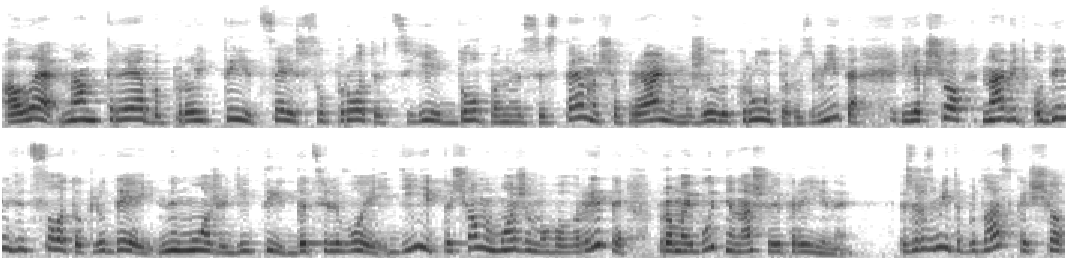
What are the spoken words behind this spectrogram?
Але нам треба пройти цей супротив цієї довбаної системи, щоб реально ми жили круто, розумієте? І якщо навіть один відсоток людей не може дійти до цільової дії, то що ми можемо говорити про майбутнє нашої країни? Зрозумійте, будь ласка, що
